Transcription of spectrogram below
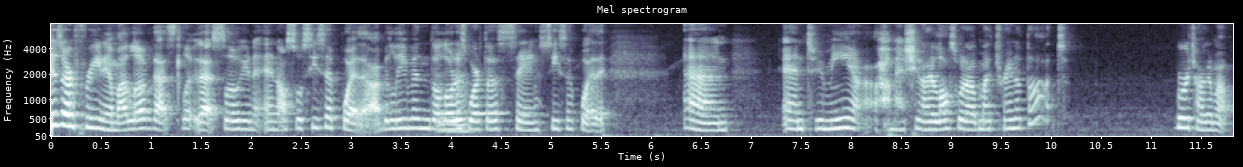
is our freedom. I love that sl- that slogan, and also "si se puede." I believe in Dolores Mm-hmm. Huerta saying "si se puede," and and to me, oh man, shit, I lost what my train of thought. We were talking about.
